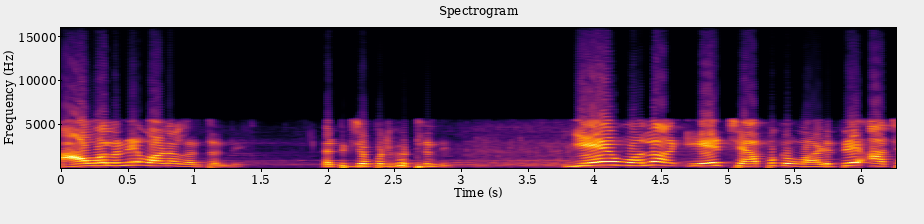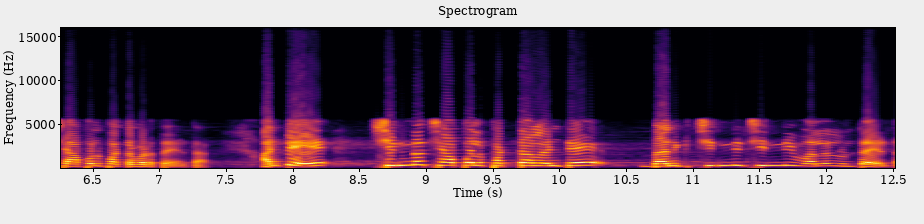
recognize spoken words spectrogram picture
ఆ వలనే వాడాలంటండి. గట్టికి చెప్పలు కొట్టండి. ఏ వల ఏ చేపకు వాడితే ఆ చేపలు పట్టబడతాయట. అంటే చిన్న చేపలు పట్టాలంటే దానికి చిన్ని చిన్ని వలలు ఉంటాయట.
